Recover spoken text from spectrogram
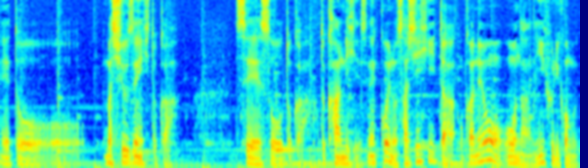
えーとまあ、修繕費とか清掃とかあと管理費ですね。こういうのを差し引いたお金をオーナーに振り込む。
